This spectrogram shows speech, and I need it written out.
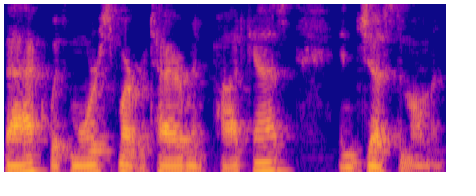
back with more Smart Retirement podcast in just a moment.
